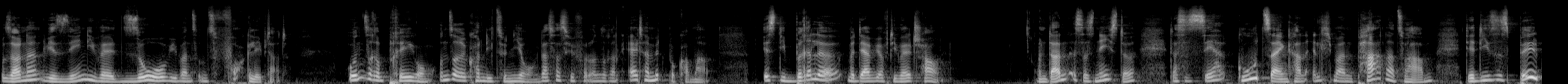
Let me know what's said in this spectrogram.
sondern wir sehen die Welt so, wie man es uns vorgelebt hat. Unsere Prägung, unsere Konditionierung, das, was wir von unseren Eltern mitbekommen haben, ist die Brille, mit der wir auf die Welt schauen. Und dann ist das nächste, dass es sehr gut sein kann, endlich mal einen Partner zu haben, der dieses Bild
